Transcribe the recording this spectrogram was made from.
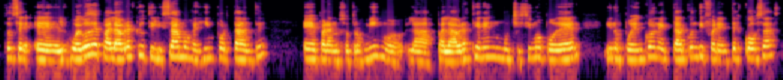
Entonces, el juego de palabras que utilizamos es importante para nosotros mismos. Las palabras tienen muchísimo poder y nos pueden conectar con diferentes cosas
